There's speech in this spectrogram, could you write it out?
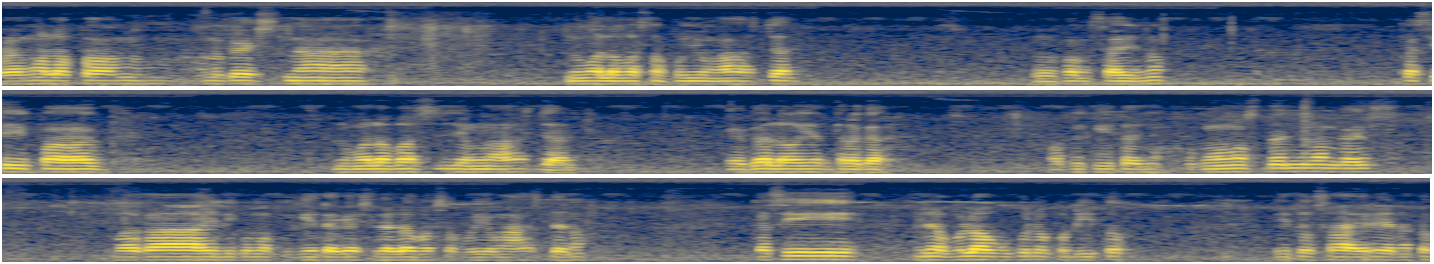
Parang wala pang ano guys na lumalabas na po yung ahas dyan. Wala pang sign no. Kasi pag lumalabas yung ahas dyan, gagalaw yan talaga. Makikita nyo. Kung mamasdan nyo lang guys, baka hindi ko makikita guys, lalabas na po yung ahas dyan no. Kasi binabulabog ko na po dito. Dito sa area na to.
